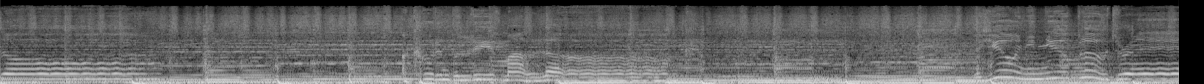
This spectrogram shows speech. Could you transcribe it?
door. I couldn't believe my luck. You in your new blue dress,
